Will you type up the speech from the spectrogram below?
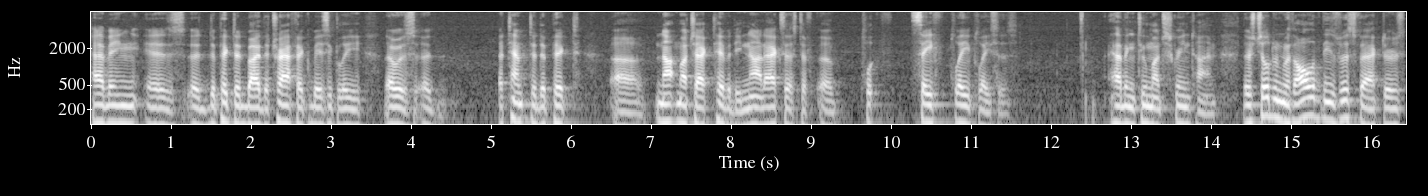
having is uh, depicted by the traffic basically that was an attempt to depict uh, not much activity, not access to uh, pl safe play places, having too much screen time. There's children with all of these risk factors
